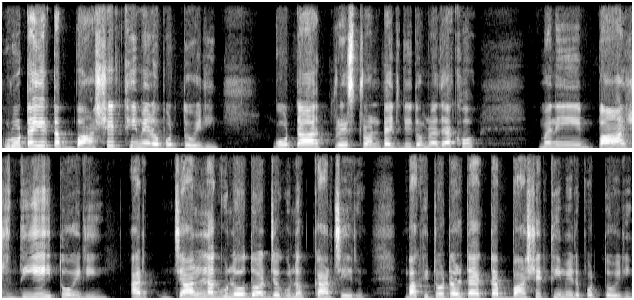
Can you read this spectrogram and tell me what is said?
পুরোটাই একটা বাঁশের থিমের ওপর তৈরি। গোটা রেস্টুরেন্টটাই যদি তোমরা দেখো মানে বাঁশ দিয়েই তৈরি। আর জানলাগুলো, দরজাগুলো কাঁচের। বাকি টোটালটা একটা বাঁশের থিমের ওপর তৈরি।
